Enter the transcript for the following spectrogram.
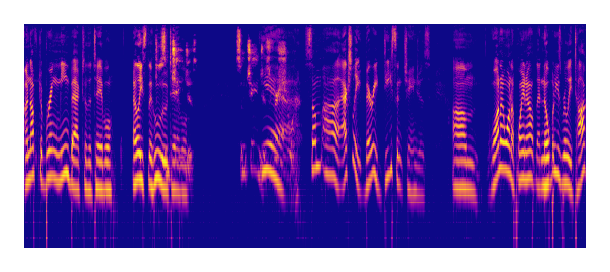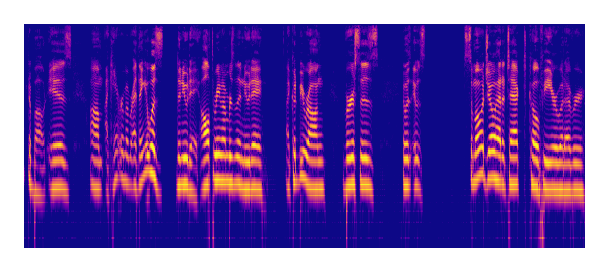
enough to bring me back to the table. At least the Hulu some table. changes. Some changes Yeah, for sure. some uh, actually very decent changes. Um, one I want to point out that nobody's really talked about is um, I can't remember. I think it was the New Day. All three members of the New Day. I could be wrong. Versus, it was it was Samoa Joe had attacked Kofi or whatever,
